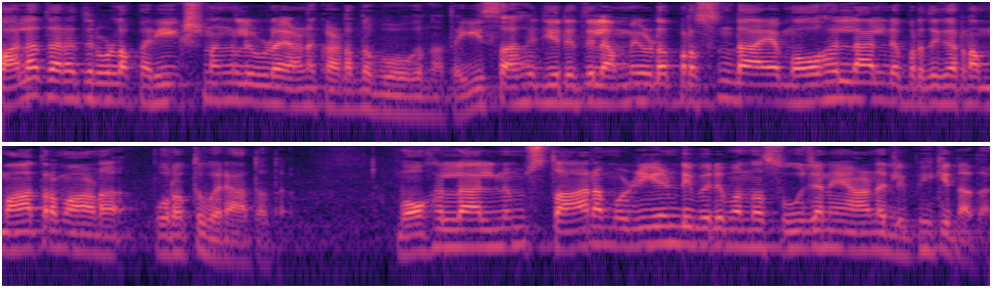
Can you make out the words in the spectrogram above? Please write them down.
പലതരത്തിലുള്ള പരീക്ഷണങ്ങളിലൂടെയാണ് കടന്നു പോകുന്നത്. ഈ സാഹചര്യത്തിൽ അമ്മയുടെ പ്രസിഡന്റായ മോഹൻലാലിന്റെ പ്രതികരണം മാത്രമാണ് പുറത്തു വരാത്തത്. മോഹൻലാലിനും സ്ഥാനമൊഴിയേണ്ടി വരുമെന്ന സൂചനയാണ് ലഭിക്കുന്നത്.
